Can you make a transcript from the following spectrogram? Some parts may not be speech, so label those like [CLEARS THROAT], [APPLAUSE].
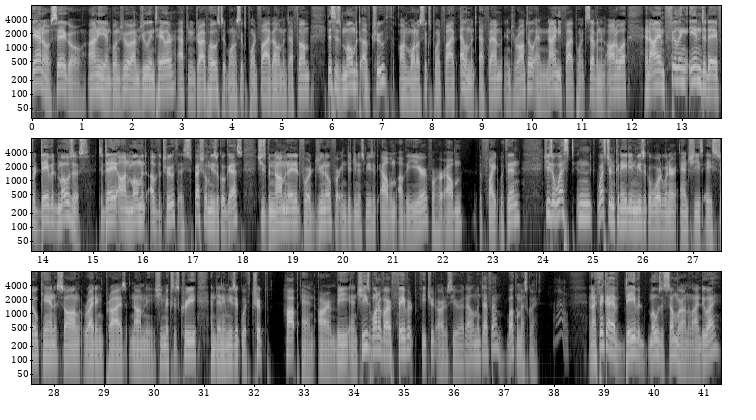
Scano, Sego, Ani, and Bonjour. I'm Julian Taylor, afternoon drive host at 106.5 Element FM. This is Moment of Truth on 106.5 Element FM in Toronto and 95.7 in Ottawa. And I am filling in today for David Moses. Today on Moment of the Truth, a special musical guest. She's been nominated for a Juno for Indigenous Music Album of the Year for her album the Fight Within. She's a West Western Canadian Music Award winner, and she's a SOCAN Songwriting Prize nominee. She mixes Cree and Dene music with trip hop and R&B, and she's one of our favorite featured artists here at Element FM. Welcome, Iskwē. Hello. And I think I have David Moses somewhere on the line. Do I?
